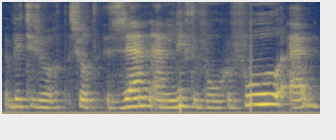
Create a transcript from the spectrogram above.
een beetje soort, soort zen en liefdevol gevoel. En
